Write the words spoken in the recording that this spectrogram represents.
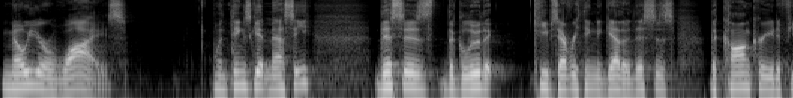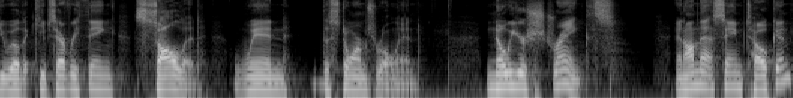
Know your whys. When things get messy, this is the glue that keeps everything together. This is the concrete, if you will, that keeps everything solid when the storms roll in. Know your strengths. And on that same token,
